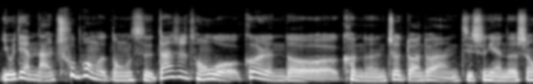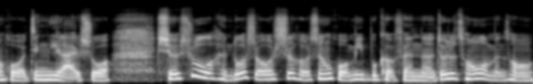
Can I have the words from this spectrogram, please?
有点难触碰的东西，但是从我个人的可能这短短几十年的生活经历来说，学术很多时候是和生活密不可分的。就是从我们从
